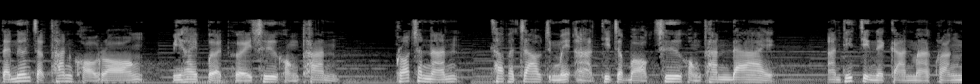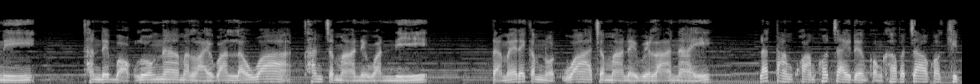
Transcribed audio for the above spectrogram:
แต่เนื่องจากท่านขอร้องมิให้เปิดเผยชื่อของท่าน เพราะฉะนั้นข้าพเจ้าจึงไม่อาจที่จะบอกชื่อของท่านได้ อันที่จริงในการมาครั้งนี้ ท่านได้บอกล่วงหน้ามาหลายวันแล้วว่าท่านจะมาในวันนี้ แต่ไม่ได้กำหนดว่าจะมาในเวลาไหน และตามความเข้าใจเดิมของข้าพเจ้าก็คิด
